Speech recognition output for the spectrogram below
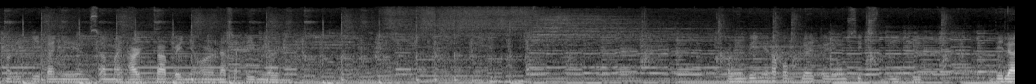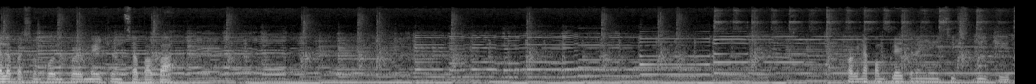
Makikita nyo yun sa may hard copy nyo or nasa email nyo. Pag hindi nyo na kompleto yung 6 digit hindi lalabas yung confirmation sa baba pag nakompleto na yung 6 digit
